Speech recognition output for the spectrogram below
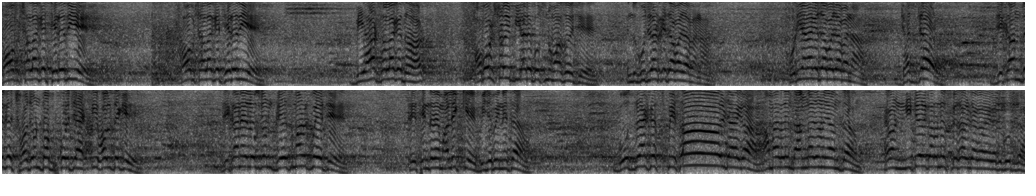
সব শালাকে ছেড়ে দিয়ে সব শালাকে ছেড়ে দিয়ে। বিহার শালাকে ধর। অবশ্যই বিহারে প্রশ্ন ফাঁস হয়েছে, কিন্তু গুজরাটকে যাওয়া যাবে না। হরিয়ানাকে যাওয়া যাবে না। ঝজ্জার যেখান থেকে ছজন টপ করেছে একটি হল থেকে, যেখানে লোকজন গ্রেস মার্ক পেয়েছে, সেই সেন্টারের মালিককে, বিজেপি নেতা। গোদরা একটা স্পেশাল জায়গা, আমরা দাঙ্গার জন্য জানতাম। এখন নিটের কারণে স্পেশাল জায়গা হয়ে গেছে গোদরা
